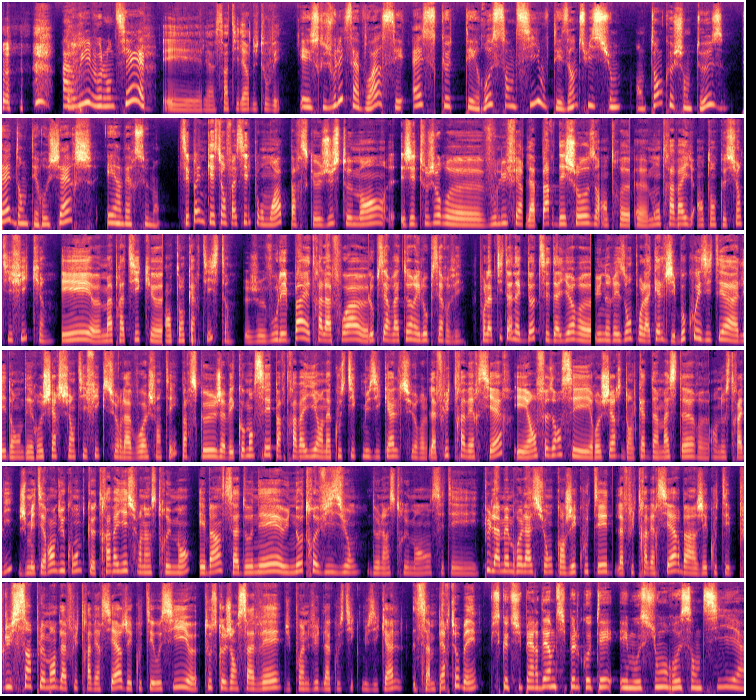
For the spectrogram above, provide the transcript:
ah oui, volontiers. Et elle est à Saint-Hilaire-du-Touvet. Et ce que je voulais savoir, c'est est-ce que tes ressentis ou tes intuitions en tant que chanteuse t'aident dans tes recherches et inversement? C'est pas une question facile pour moi parce que justement, j'ai toujours euh, voulu faire la part des choses entre euh, mon travail en tant que scientifique et euh, ma pratique en tant qu'artiste. Je voulais pas être à la fois l'observateur et l'observé. Pour la petite anecdote, c'est d'ailleurs euh, une raison pour laquelle j'ai beaucoup hésité à aller dans des recherches scientifiques sur la voix chantée, parce que j'avais commencé par travailler en acoustique musicale sur la flûte traversière, et en faisant ces recherches dans le cadre d'un master euh, en Australie, je m'étais rendu compte que travailler sur l'instrument, eh ben, ça donnait une autre vision de l'instrument. C'était plus la même relation. Quand j'écoutais la flûte traversière, ben, j'écoutais plus simplement de la flûte traversière, j'écoutais aussi euh, tout ce que j'en savais du point de vue de l'acoustique musicale. Ça me perturbait. Puisque tu perdais un petit peu le côté émotion ressenti.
